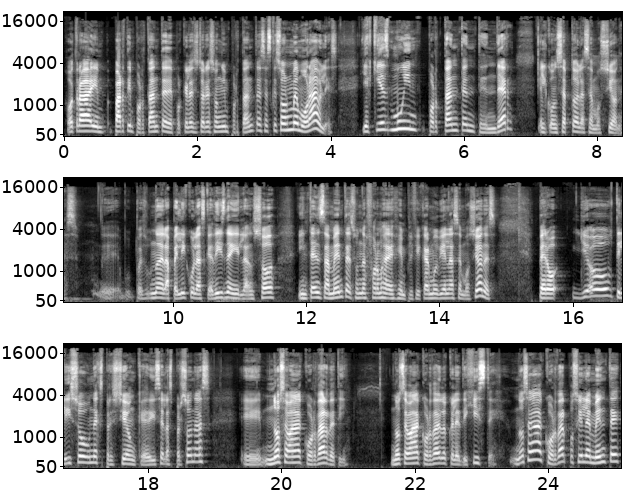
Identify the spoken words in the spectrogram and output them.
Otra parte importante de por qué las historias son importantes es que son memorables. Y aquí es muy importante entender el concepto de las emociones. Eh, pues una de las películas que Disney lanzó intensamente es una forma de ejemplificar muy bien las emociones. Pero yo utilizo una expresión que dice las personas eh, no se van a acordar de ti, no se van a acordar de lo que les dijiste, no se van a acordar posiblemente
